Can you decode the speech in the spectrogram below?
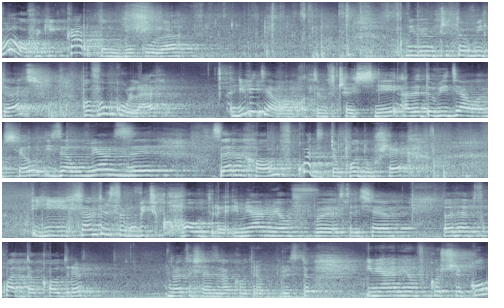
Wow, jaki karton w ogóle. Nie wiem, czy to widać, bo w ogóle nie wiedziałam o tym wcześniej, ale dowiedziałam się i zamówiłam z Zarachą wkład do poduszek. I chciałam też zamówić kołdrę i miałam ją w, w sensie, no ten wkład do kołdry, no to się nazywa kołdra po prostu. I miałam ją w koszyku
